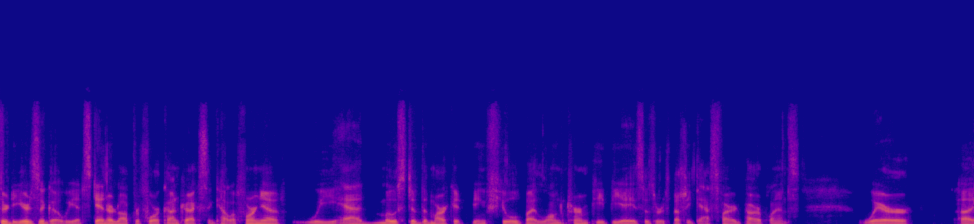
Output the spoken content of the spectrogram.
30 years ago. We had standard offer four contracts in California. We had most of the market being fueled by long-term PPAs, those were especially gas-fired power plants, where uh,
